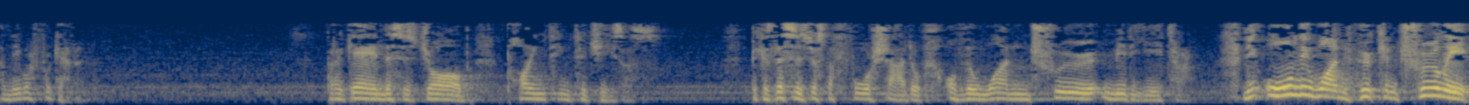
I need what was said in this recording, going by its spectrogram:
and they were forgiven. But again, this is Job pointing to Jesus. Because this is just a foreshadow of the one true mediator. The only one who can truly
